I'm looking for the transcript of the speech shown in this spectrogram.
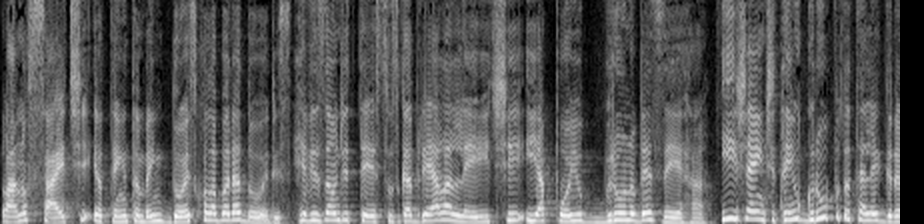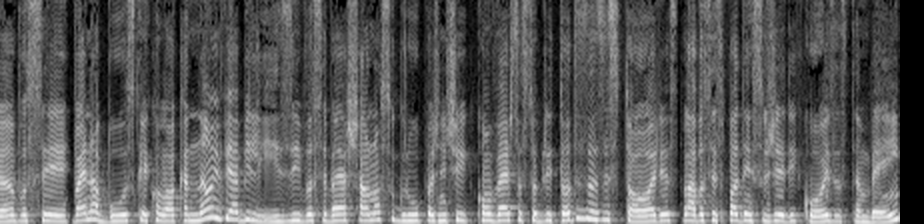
Lá no site eu tenho também dois colaboradores. Revisão de textos Gabriela Leite e apoio Bruno Bezerra. E, gente, tem o grupo do Telegram, você vai na busca e coloca Não Inviabilize, você vai achar o nosso grupo, a gente conversa sobre todas as histórias. Lá vocês podem sugerir coisas também.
